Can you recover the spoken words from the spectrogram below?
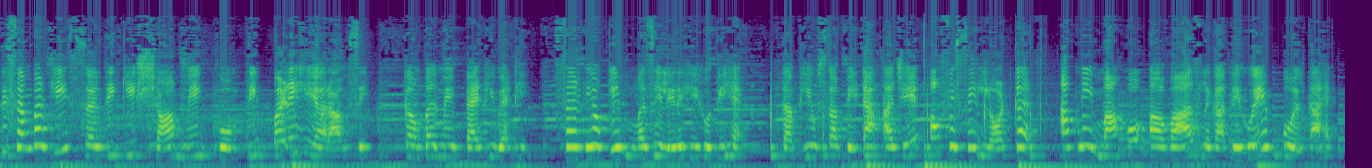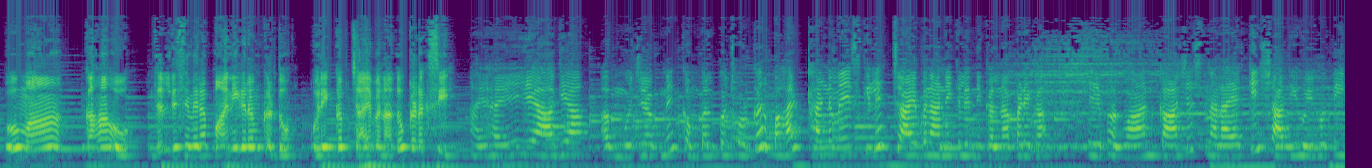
दिसंबर की सर्दी की शाम में गोमती बड़े ही आराम से कंबल में बैठी बैठी सर्दियों के मज़े ले रही होती है। तभी उसका बेटा अजय ऑफ़िस से लौटकर अपनी माँ को आवाज़ लगाते हुए बोलता है। ओ माँ कहाँ हो? जल्दी से मेरा पानी गर्म कर दो और एक कप चाय बना दो कड़क सी। हाय हाय ये आ गया। अब मुझे अपने कंबल को छोड़कर बाहर ठंड में इसके लिए चाय बनाने के लिए निकलना पड़ेगा। हे भगवान काश इस नलायक की शादी हुई होती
